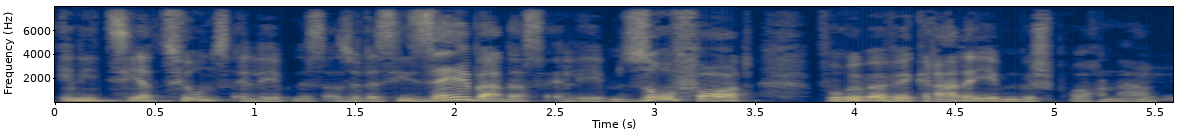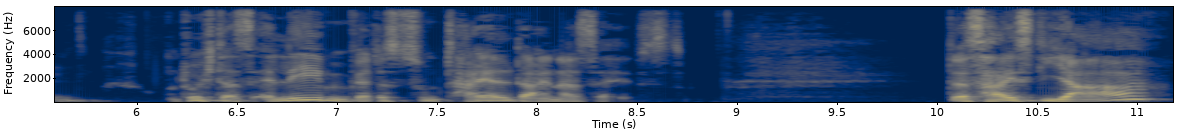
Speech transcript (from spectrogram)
Initiationserlebnis, also dass sie selber das erleben, sofort, worüber wir gerade eben gesprochen haben. Mhm. Und durch das Erleben wird es zum Teil deiner selbst. Das heißt, ja,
